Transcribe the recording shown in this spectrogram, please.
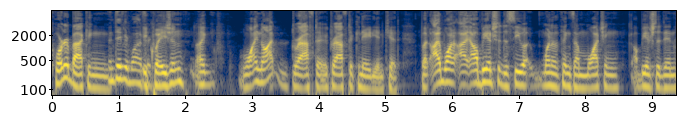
quarterbacking And David Watford. equation, like why not draft a draft a Canadian kid? But I want I, I'll be interested to see what one of the things I'm watching. I'll be interested in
